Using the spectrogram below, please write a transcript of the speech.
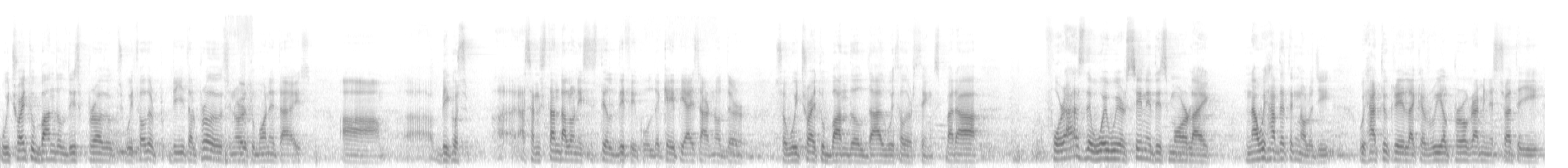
we try to bundle these products with other digital products in order to monetize. Um, uh, because uh, as a standalone it's still difficult. The KPIs are not there. So we try to bundle that with other things. But uh, for us, the way we are seeing it is more like now we have the technology. We had to create like a real programming strategy,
